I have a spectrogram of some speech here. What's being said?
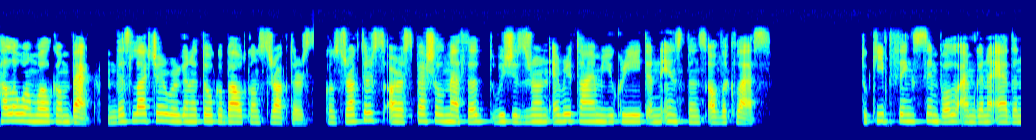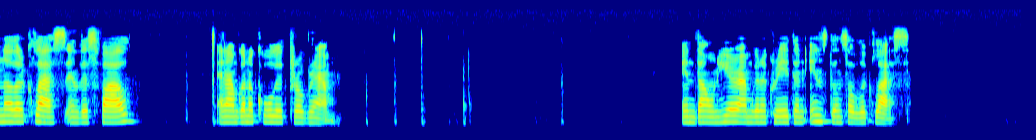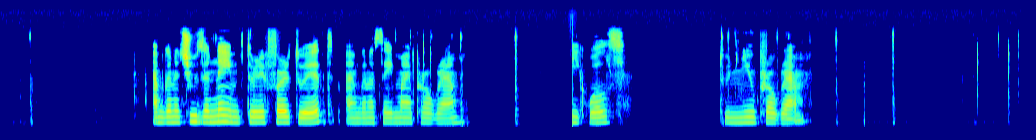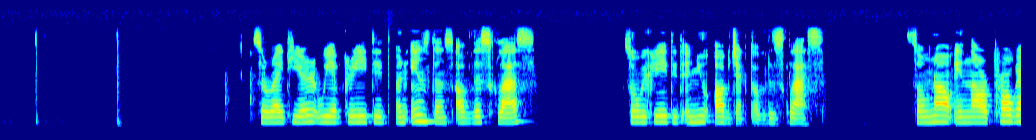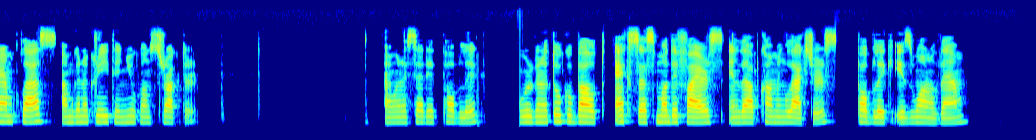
Hello and welcome back. In this lecture, we're going to talk about constructors. Constructors are a special method which is run every time you create an instance of the class. To keep things simple, I'm going to add another class in this file and I'm going to call it program. And down here, I'm going to create an instance of the class. I'm gonna choose a name to refer to it. I'm gonna say my program equals to new program. So right here we have created an instance of this class. So we created a new object of this class. So now in our program class, I'm gonna create a new constructor. I'm gonna set it public we're going to talk about access modifiers in the upcoming lectures. Public is one of them.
